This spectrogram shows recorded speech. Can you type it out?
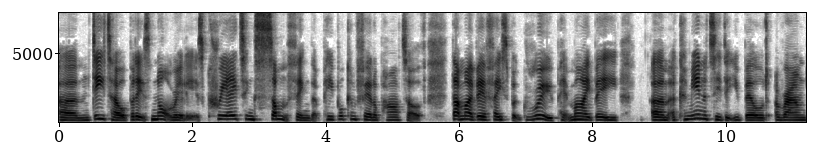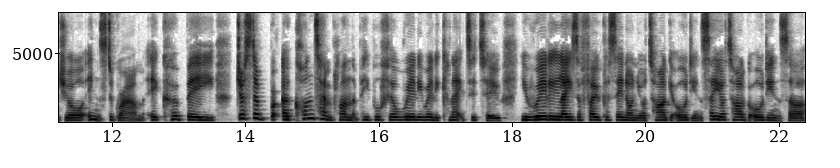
um, detailed, but it's not really. It's creating something that people can feel a part of. That might be a Facebook group, it might be um, a community that you build around your Instagram. It could be just a, a content plan that people feel really, really connected to. You really laser focus in on your target audience. Say your target audience are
